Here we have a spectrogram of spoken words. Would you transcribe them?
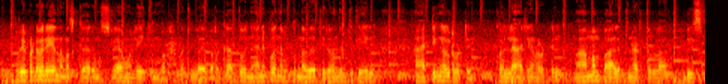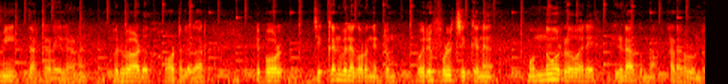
പ്രിയപ്പെട്ടവരെ നമസ്കാരം. അസ്സാം വലൈക്കും വർഹമത്തല്ലാ വർക്കാത്തു ഞാനിപ്പോൾ നിൽക്കുന്നത് തിരുവനന്തപുരം ജില്ലയിൽ ആറ്റിങ്ങൽ റോട്ടിൽ കൊല്ലം ആറ്റിങ്ങൽ റൂട്ടിൽ മാമം പാലത്തിനടുത്തുള്ള ബിസ്മി തട്ടുകടയിലാണ് ഒരുപാട് ഹോട്ടലുകാർ. ഇപ്പോൾ ചിക്കൻ വില കുറഞ്ഞിട്ടും ഒരു ഫുൾ ചിക്കന് മുന്നൂറ് രൂപ വരെ ഈടാക്കുന്ന കടകളുണ്ട്.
